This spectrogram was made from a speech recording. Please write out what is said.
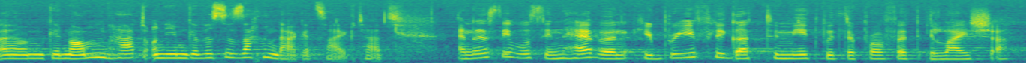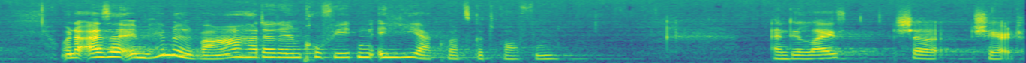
ähm, genommen hat und ihm gewisse Sachen da gezeigt hat. And as he was in heaven, he briefly got to meet with the prophet Elisha. Und als er im Himmel war, hat er den Propheten Elia kurz getroffen. And Elisha shared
